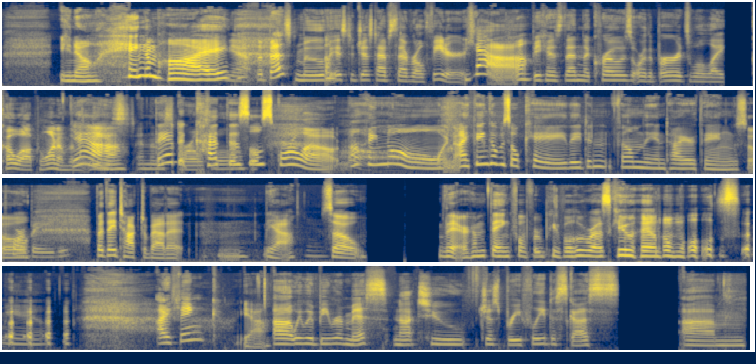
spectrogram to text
You know, hang them high. Yeah, the best move is to just have several feeders. Yeah. because then the crows or the birds will like co-opt one of them Yeah, at least, and then they the had to cut will... this little squirrel out. I know, and I think it was okay. They didn't film the entire thing, so Poor baby. but they talked about it. Mm, Yeah. So there, I'm thankful for people who rescue animals. Yeah. I think yeah. uh, we would be remiss not to just briefly discuss um,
